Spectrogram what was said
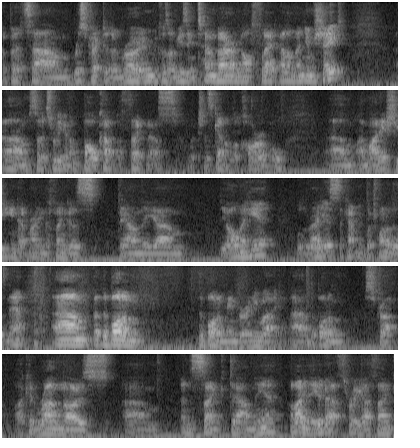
a bit um, restricted in room because I'm using timber and not flat aluminium sheet, um, so it's really going to bulk up the thickness, which is going to look horrible. Um, I might actually end up running the fingers down the um, the ulna here, or the radius. I can't remember which one it is now. Um, but the bottom, the bottom member anyway, uh, the bottom strut, I could run those um, in sync down there. I'll only need about three, I think,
